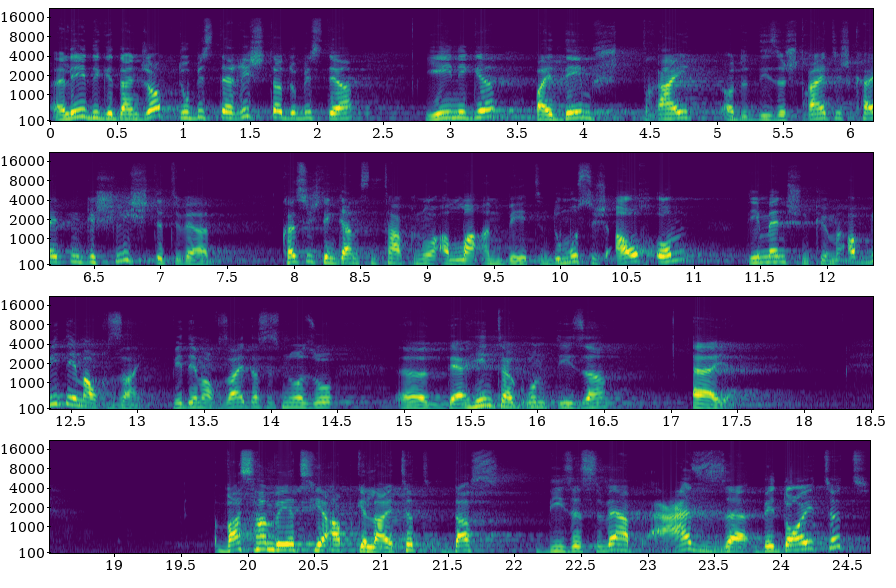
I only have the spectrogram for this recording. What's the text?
erledige deinen Job, du bist der Richter, du bist der derjenige, bei dem Streit oder diese Streitigkeiten geschlichtet werden. Du kannst nicht den ganzen Tag nur Allah anbeten. Du musst dich auch um die Menschen kümmern. Wie dem auch sei. Wie dem auch sei, das ist nur so äh, der Hintergrund dieser Ayah. Was haben wir jetzt hier abgeleitet? Dass dieses Verb azza bedeutet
